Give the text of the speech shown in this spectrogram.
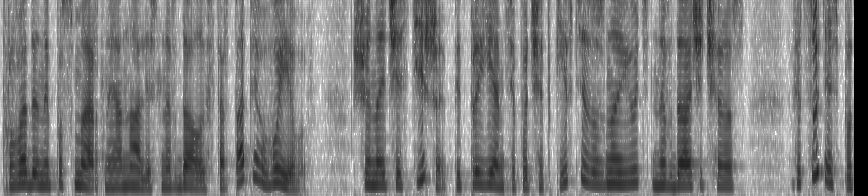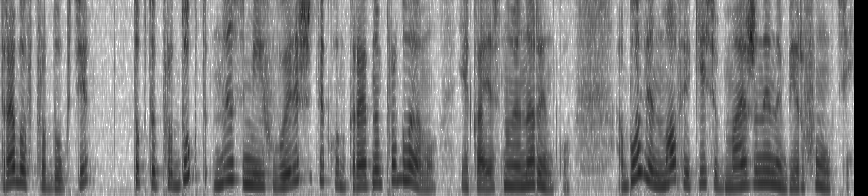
Проведений посмертний аналіз невдалих стартапів виявив, що найчастіше підприємці-початківці зазнають невдачі через відсутність потреби в продукті, тобто продукт не зміг вирішити конкретну проблему, яка існує на ринку, або він мав якийсь обмежений набір функцій,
